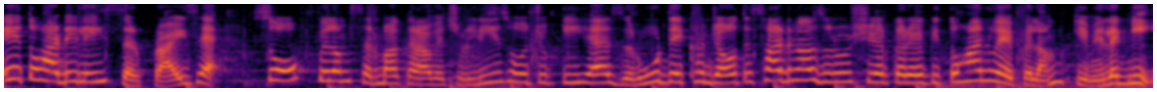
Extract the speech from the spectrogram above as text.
ਇਹ ਤੁਹਾਡੇ ਲਈ ਸਰਪ੍ਰਾਈਜ਼ ਹੈ। ਸੋ ਫਿਲਮ ਸਰਮਾ ਘਰਾਂ ਵਿੱਚ ਰਿਲੀਜ਼ ਹੋ ਚੁੱਕੀ ਹੈ। ਜ਼ਰੂਰ ਦੇਖਣ ਜਾਓ ਤੇ ਸਾਡੇ ਨਾਲ ਜ਼ਰੂਰ ਸ਼ੇਅਰ ਕਰਿਓ ਕਿ ਤੁਹਾਨੂੰ ਇਹ ਫਿਲਮ ਕਿਵੇਂ ਲੱਗੀ।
